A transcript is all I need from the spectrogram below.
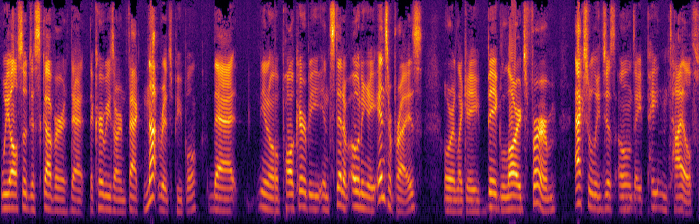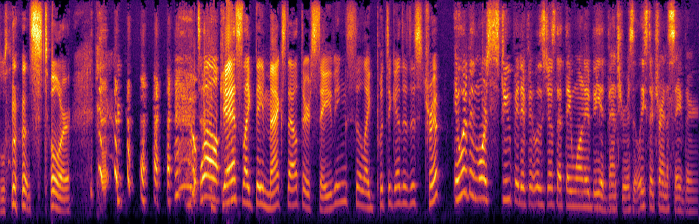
we also discover that the Kirbys are in fact not rich people. That you know, Paul Kirby, instead of owning a enterprise or like a big, large firm, actually just owns a patent tile store. well, Guess like they maxed out their savings to like put together this trip. it would have been more stupid if it was just that they wanted to be adventurous. At least they're trying to save their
